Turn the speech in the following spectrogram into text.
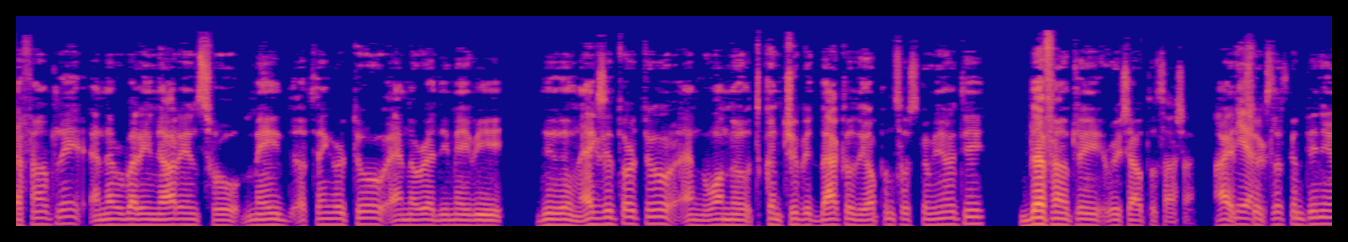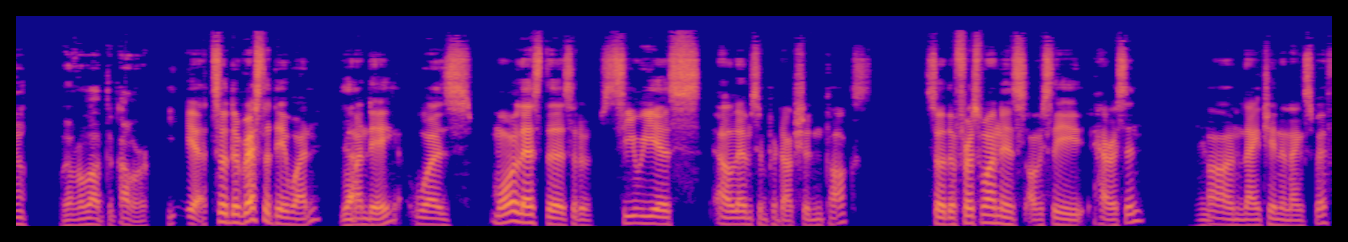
definitely, and everybody in the audience who made a thing or two and already maybe did an exit or two and want to contribute back to the open source community, definitely reach out to Sasha. All right, Yeah. Let's continue. We have a lot to cover. Yeah. So the rest of day one, Yeah. Monday, was more or less the sort of serious LMs in production talks. So the first one is obviously Harrison Mhm. on LangChain and Langsmith.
